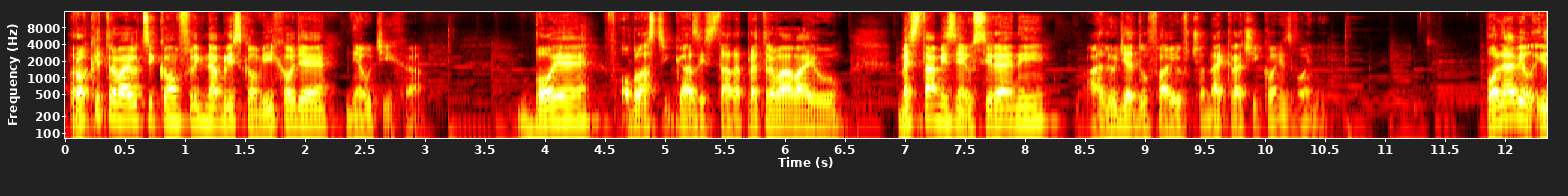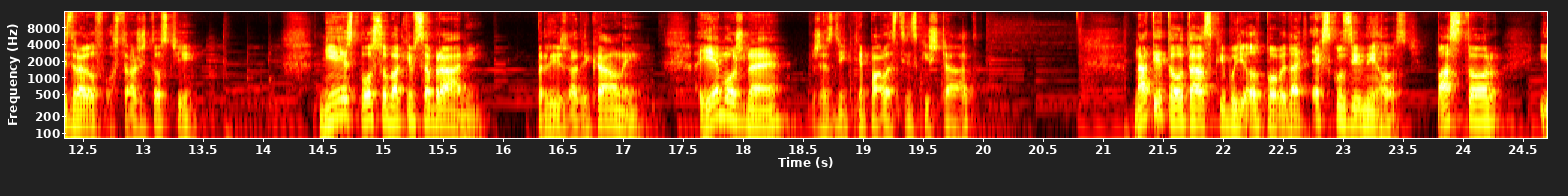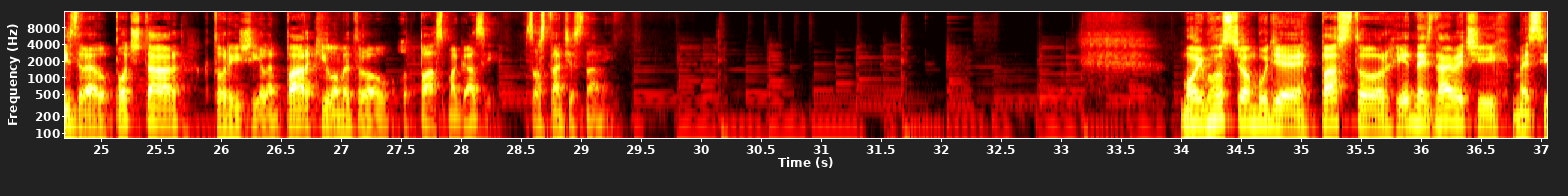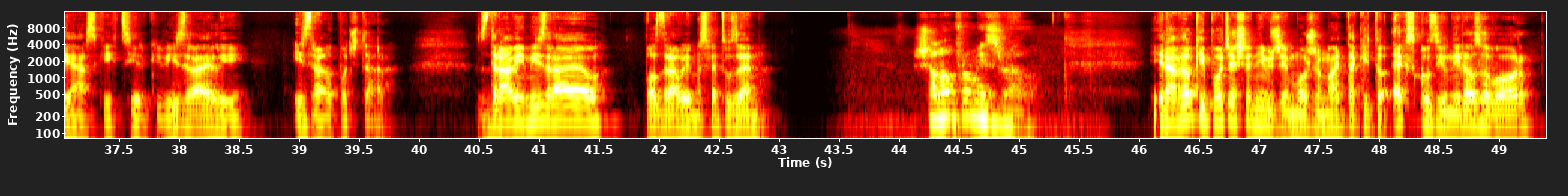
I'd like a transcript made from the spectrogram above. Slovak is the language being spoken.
Roky trvajúci konflikt na Blízkom východe neutícha. Boje v oblasti Gazy stále pretrvávajú, mestami znejú sirény a ľudia dúfajú v čo najkračší koniec vojny. Poľavil Izrael v ostražitosti? Nie je spôsob, akým sa bráni. Príliš radikálny. A je možné, že vznikne palestinský štát? Na tieto otázky bude odpovedať exkluzívny host, pastor Izrael Počtár, ktorý žije len pár kilometrov od pásma Gazy. Zostaňte s nami. Mojím hostom bude pastor jednej z najväčších mesiánskych církví v Izraeli, Izrael Počtár. Zdravím Izrael, pozdravujeme Svetu Zem. Shalom from Israel. Je nám veľkým potešením, že môžeme mať takýto exkluzívny rozhovor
